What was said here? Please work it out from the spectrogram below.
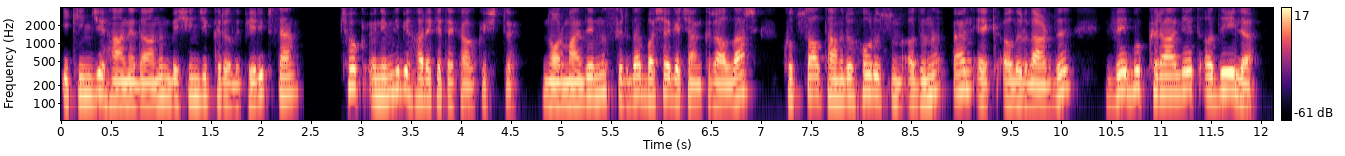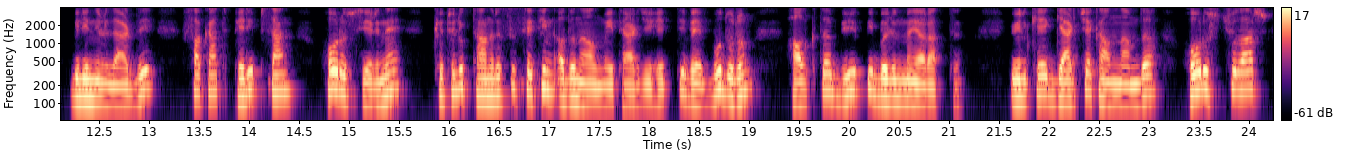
2. Hanedanın 5. kralı Peripsen çok önemli bir harekete kalkıştı. Normalde Mısır'da başa geçen krallar kutsal tanrı Horus'un adını ön ek alırlardı ve bu kraliyet adıyla bilinirlerdi. Fakat Peripsen Horus yerine kötülük tanrısı Set'in adını almayı tercih etti ve bu durum halkta büyük bir bölünme yarattı. Ülke gerçek anlamda Horusçular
